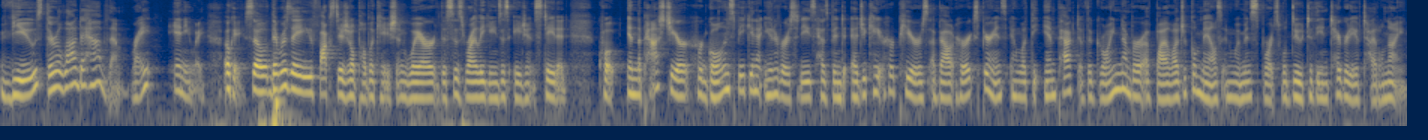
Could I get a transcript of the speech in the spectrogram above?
views. They're allowed to have them, right? Anyway, okay, so there was a Fox Digital publication where this is Riley Gaines' agent stated, quote, in the past year, her goal in speaking at universities has been to educate her peers about her experience and what the impact of the growing number of biological males in women's sports will do to the integrity of Title IX.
